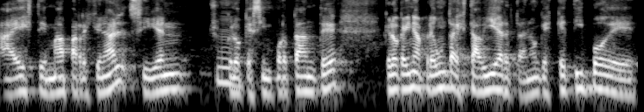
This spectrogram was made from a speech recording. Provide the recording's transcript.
a este mapa regional, si bien yo creo que es importante, creo que hay una pregunta que está abierta, ¿no? Que es qué tipo de,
